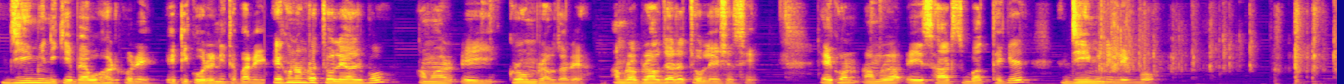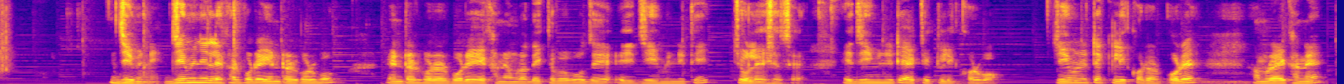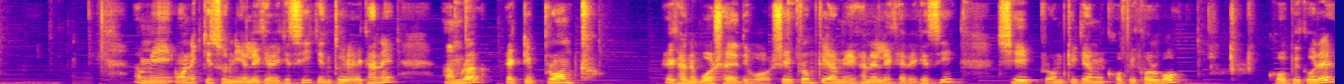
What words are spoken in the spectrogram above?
জি মিনিকে ব্যবহার করে এটি করে নিতে পারি। এখন আমরা চলে আসব আমার এই ক্রোম ব্রাউজারে আমরা ব্রাউজারে চলে এসেছি। এখন আমরা এই সার্চ বার থেকে জি মিনি লিখব। জিমিনি জিমিনি লেখার পরে এন্টার করব। এন্টার করার পরে এখানে আমরা দেখতে পাবো যে এই জিমিনিটি চলে এসেছে। এই জিমিনিতে একটি ক্লিক করব। জিমিনিতে ক্লিক করার পরে আমরা এখানে আমি অনেক কিছু নিয়ে লিখে রেখেছি, কিন্তু এখানে আমরা একটি প্রম্পট এখানে বসায় দিব। সেই প্রম্পটি আমি এখানে লিখে রেখেছি। সেই প্রম্পটটিকে আমি কপি করব। কপি করে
